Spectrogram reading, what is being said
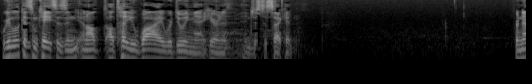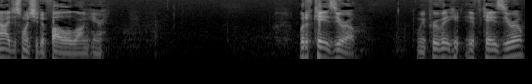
we're going to look at some cases, and, and I'll, I'll, tell you why we're doing that here in, a, in just a second. For now, I just want you to follow along here. What if k is 0? Can we prove it if k is 0?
